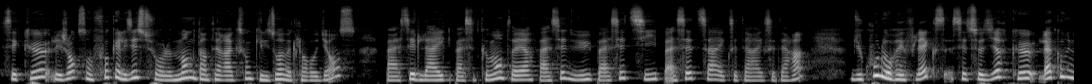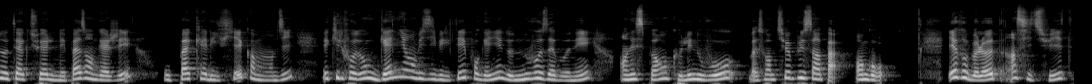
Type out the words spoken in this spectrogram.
c'est que les gens sont focalisés sur le manque d'interaction qu'ils ont avec leur audience, pas assez de likes, pas assez de commentaires, pas assez de vues, pas assez de ci, pas assez de ça, etc., etc. Du coup, le réflexe, c'est de se dire que la communauté actuelle n'est pas engagée ou pas qualifiée, comme on dit, et qu'il faut donc gagner en visibilité pour gagner de nouveaux abonnés, en espérant que les nouveaux bah, soient un petit peu plus sympas, en gros. Et rebelote, ainsi de suite,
